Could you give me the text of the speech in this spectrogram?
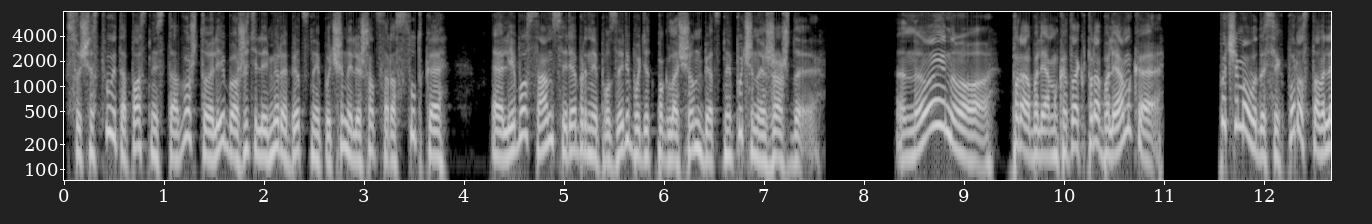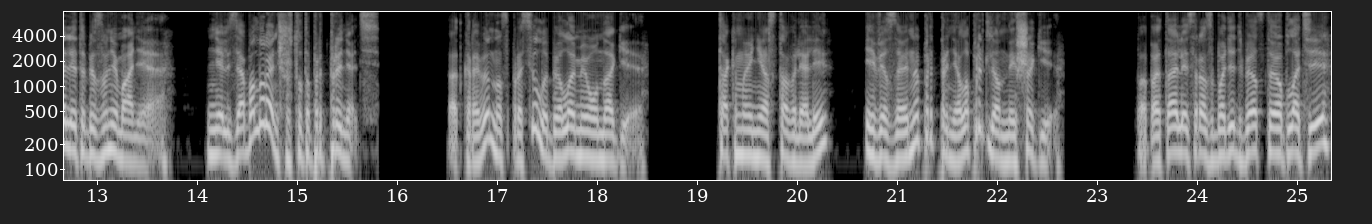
существует опасность того, что либо жители мира бедственной пучины лишатся рассудка, либо сам Серебряный Пузырь будет поглощен бедственной пучиной жажды. «Ну и ну, проблемка так проблемка. Почему вы до сих пор оставляли это без внимания? Нельзя было раньше что-то предпринять?» Откровенно спросила Белами у Наги. «Так мы и не оставляли, и Визейна предпринял определенные шаги». «Попытались разбудить бедствие плоти?»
